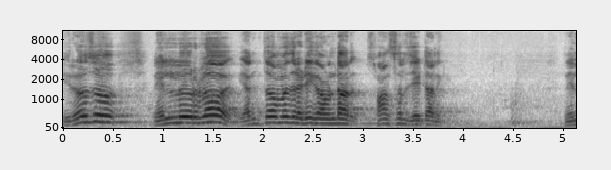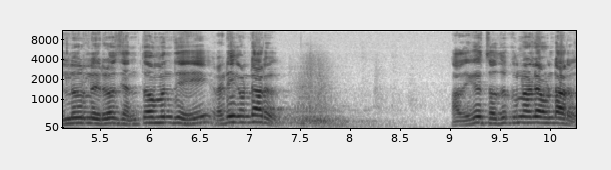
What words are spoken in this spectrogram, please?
ఈరోజు నెల్లూరులో ఎంతోమంది రెడీగా ఉండారు స్పాన్సర్లు చేయడానికి నెల్లూరులో ఈరోజు ఎంతోమంది రెడీగా ఉంటారు నా దగ్గర చదువుకున్న వాళ్ళే ఉండారు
